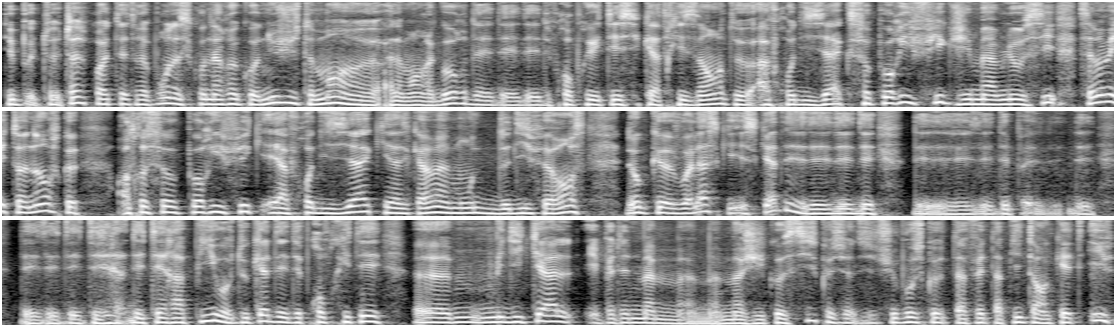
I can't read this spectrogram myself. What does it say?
tu, peux, toi, tu pourrais peut-être répondre. Est-ce qu'on a reconnu justement euh, à la mandragore des, des, des, propriétés cicatrisantes, euh, aphrodisiaques, soporifiques J'ai même lu aussi. C'est même étonnant parce que entre soporifique et aphrodisiaque, il y a quand même un monde de différence. Donc euh, voilà, est-ce qu'il y a des, des, thérapies ou en tout cas des, propriétés euh, médicales et peut-être même, magiques aussi Parce que je suppose que tu as fait ta petite enquête, Yves,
